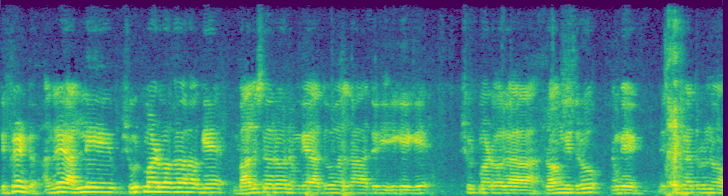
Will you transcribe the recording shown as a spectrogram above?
ಡಿಫ್ರೆಂಟ್ ಅಂದರೆ ಅಲ್ಲಿ ಶೂಟ್ ಮಾಡುವಾಗ ಹಾಗೆ ಬಾಲು ನಮ್ಗೆ ಅದು ಅಲ್ಲ, ಅದು ಹೀಗೆ ಹೀಗೆ ಶೂಟ್ ಮಾಡುವಾಗ ರಾಂಗ್ ಇದ್ರು, ನಮಗೆ ಮಿಸ್ಟೇಕ್ ಆದ್ರೂ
